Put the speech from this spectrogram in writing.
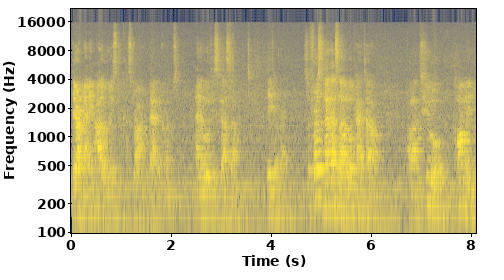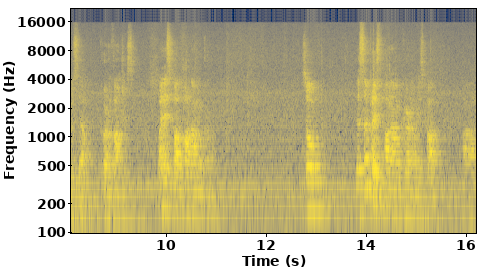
there are many other ways to construct valid kernels, and we'll discuss uh, later, right? So first, let us uh, look at uh, uh, two commonly used uh, kernel functions. One is called polynomial kernel. So the simplest polynomial kernel is called um,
